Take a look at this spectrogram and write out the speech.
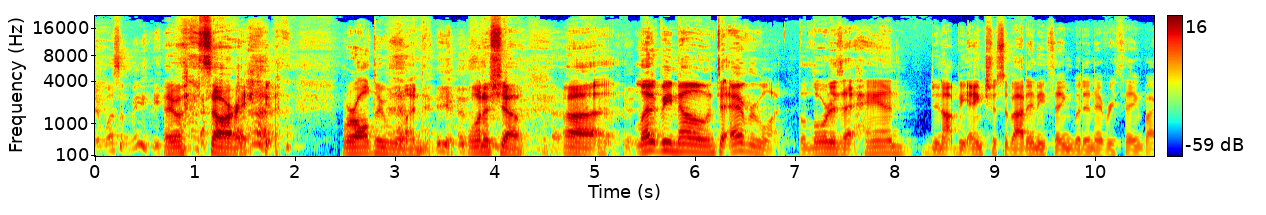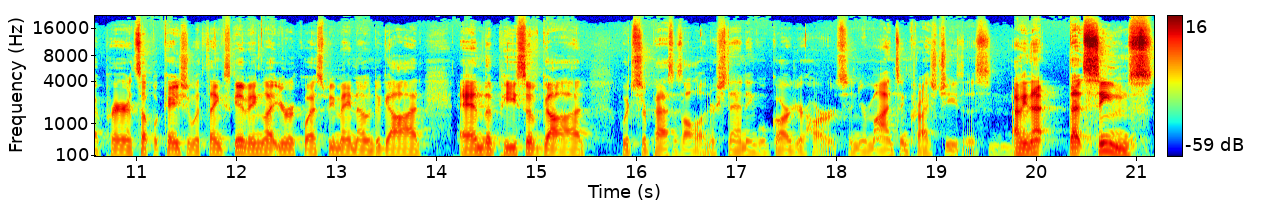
It wasn't me. Hey, Sorry. We're all due one. One a show. Uh, let it be known to everyone. The Lord is at hand. Do not be anxious about anything, but in everything, by prayer and supplication with thanksgiving, let your requests be made known to God. And the peace of God, which surpasses all understanding, will guard your hearts and your minds in Christ Jesus. I mean, that, that seems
